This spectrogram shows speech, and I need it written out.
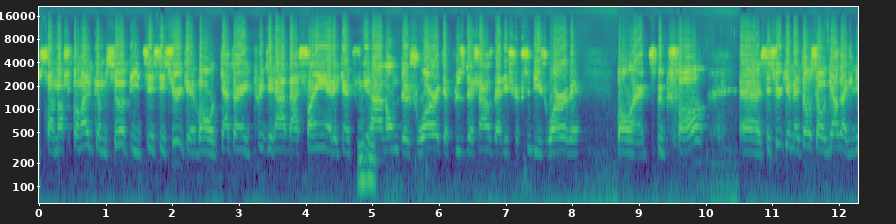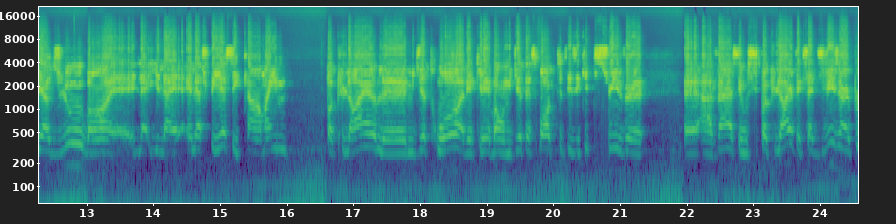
ça marche pas mal comme ça. Puis, tu sais, c'est sûr que, bon, quand tu as un plus grand bassin avec un plus Mhm. grand nombre de joueurs, tu as plus de chances d'aller chercher des joueurs, euh, bon, un petit peu plus forts. Euh, c'est sûr que, mettons, si on regarde la Rivière-du-Loup, bon, euh, la, la LHPS est quand même populaire, le Midget 3 avec, euh, bon, Midget Espoir et toutes les équipes qui suivent euh, euh, avant, c'est aussi populaire. Fait que ça divise un peu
